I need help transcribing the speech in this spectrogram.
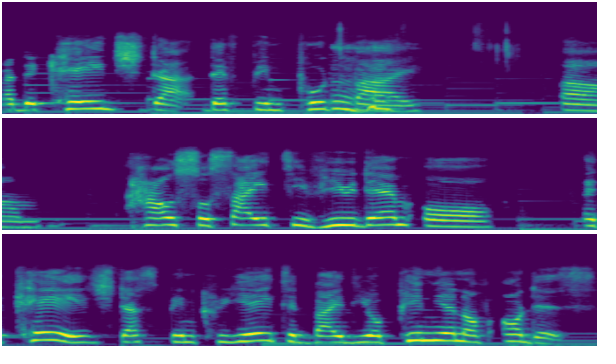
but the cage that they've been put uh-huh. by um, how society view them or a cage that's been created by the opinion of others.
